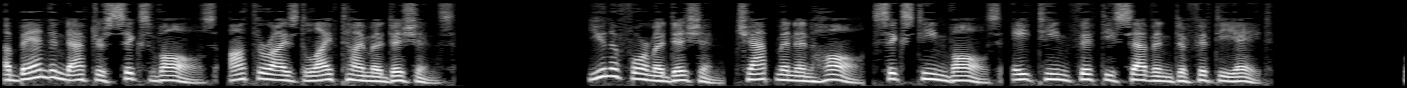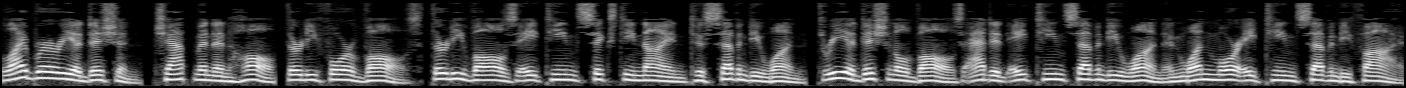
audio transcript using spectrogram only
Abandoned after six vols, authorized lifetime editions. Uniform edition, Chapman and Hall, 16 vols, 1857–58. Library edition, Chapman and Hall, 34 vols 30 vols 1869–71, three additional vols added 1871 and one more 1875.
